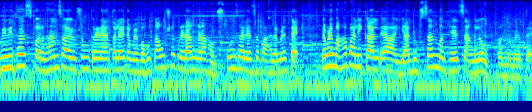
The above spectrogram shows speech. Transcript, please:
विविध स्पर्धांचं आयोजन करण्यात आलंय. त्यामुळे बहुतांश क्रीडांगणं हाऊसफुल झाल्याचं पाहायला मिळतंय. त्यामुळे महापालिकाला या दिवसांमध्ये चांगलं उत्पन्न मिळतंय.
